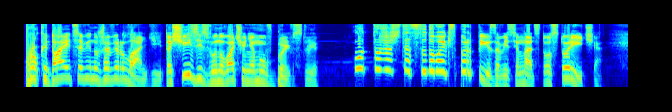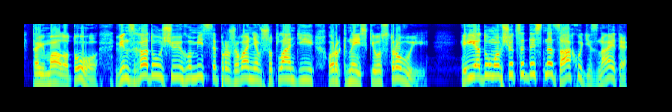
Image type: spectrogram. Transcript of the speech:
Прокидається він уже в Ірландії, та ще й зі звинуваченням у вбивстві. От то ж це судова експертиза 18 сторіччя. Та й мало того, він згадував, що його місце проживання в Шотландії Оркнейські острови. І я думав, що це десь на заході, знаєте,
